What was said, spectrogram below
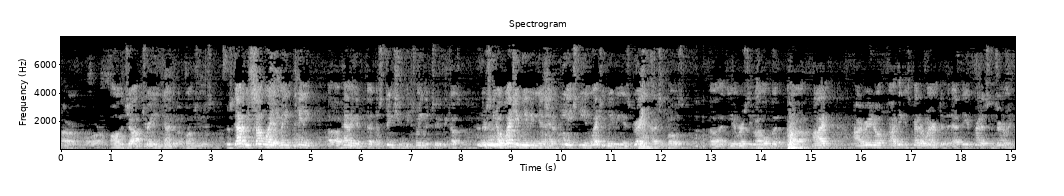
or, or on-the-job training kind of a function. There's, there's got to be some way of maintaining, uh, of having a, a, distinction between the two because there's, you know, wedgie weaving and, and a PhD in wedgie weaving is great, I suppose, uh, at the university level, but uh, I, I really don't, I think it's better learned at the, at the apprentice and journeyman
